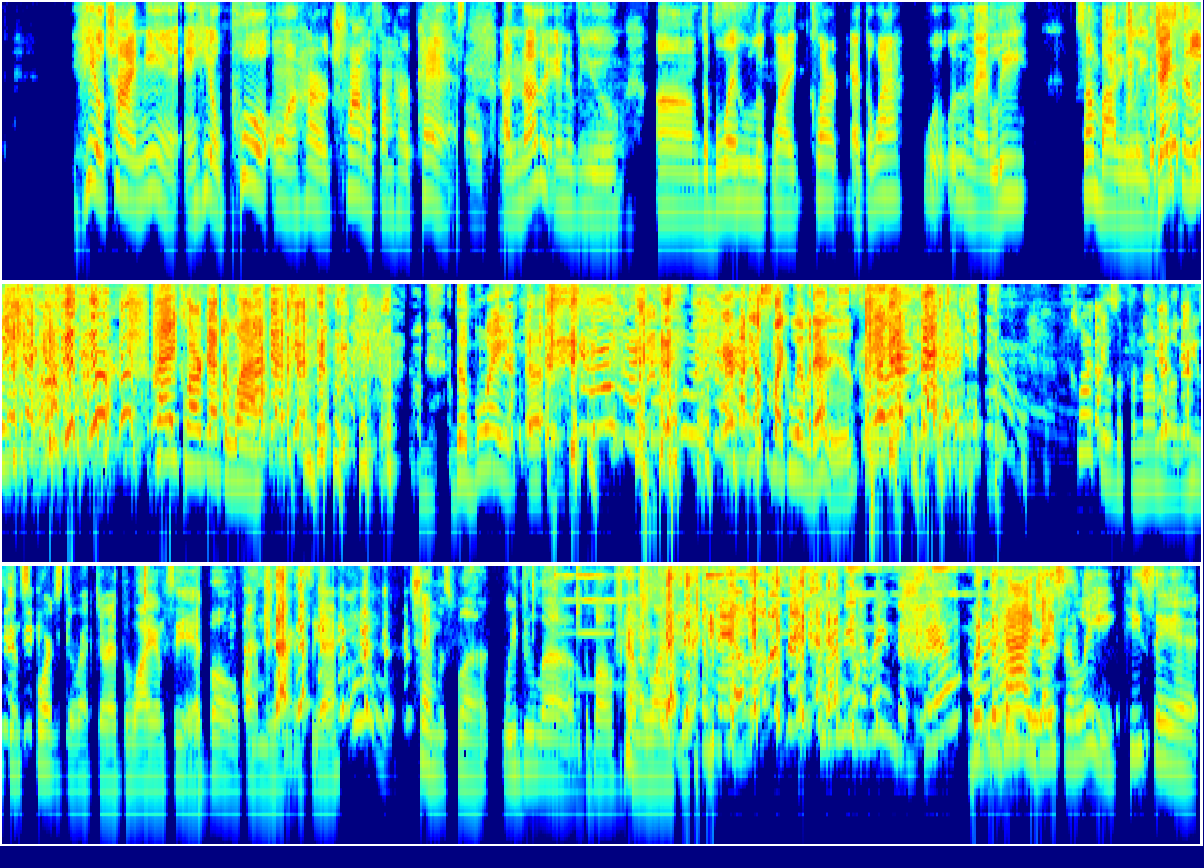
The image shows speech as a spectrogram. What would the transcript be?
he'll chime in and he'll pull on her trauma from her past. Okay. Another interview, Mm. um, the boy who looked like Clark at the Y, what was his name? Lee? Somebody Lee. Jason Lee. hey, Clark at the Y. the boy, uh, Everybody else is like whoever that is. Clark is a phenomenal youth and sports director at the YMCA at Boll Family YMCA. Ooh. Shameless plug. We do love the Boll Family YMCA. I need to ring the bell? But the guy, Jason Lee, he said,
